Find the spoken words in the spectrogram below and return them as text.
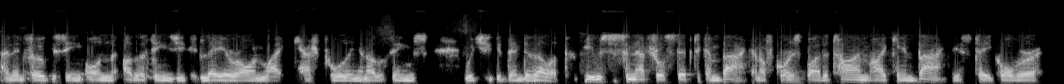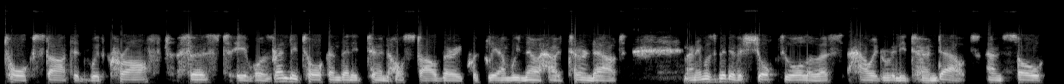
and then focusing on other things you could layer on like cash pooling and other things which you could then develop. It was just a natural step to come back, and of course by the time I came back, this takeover talk started with Kraft. First it was friendly talk, and then it turned hostile very quickly, and we know how it turned out. And it was a bit of a shock to all of us how it really turned out, and so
